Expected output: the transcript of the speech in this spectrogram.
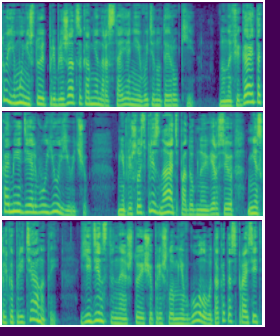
то ему не стоит приближаться ко мне на расстоянии вытянутой руки. Но нафига эта комедия Льву Юрьевичу? Мне пришлось признать подобную версию несколько притянутой. Единственное, что еще пришло мне в голову, так это спросить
